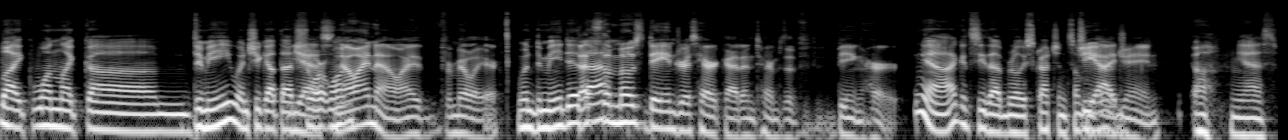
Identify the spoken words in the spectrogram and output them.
like one like um, Demi when she got that yes, short one, no, I know. I'm familiar. when Demi did That's that, the most dangerous haircut in terms of being hurt. yeah, I could see that really scratching something. GI. Jane. Oh yes.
